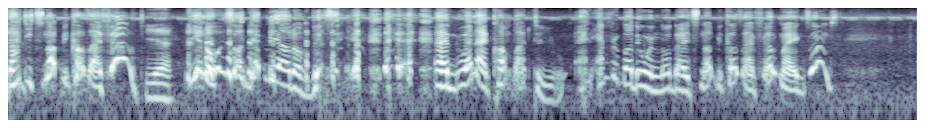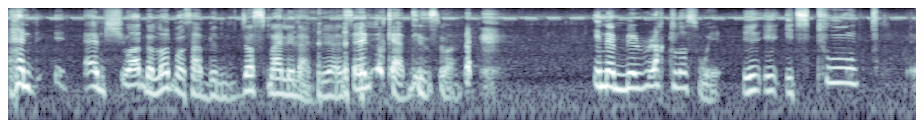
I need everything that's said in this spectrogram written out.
that it's not because I failed. Yeah. You know, so get me out of this. and when I come back to you, and everybody will know that it's not because I failed my exams. And I'm sure the Lord must have been just smiling at me and saying, Look at this one. In a miraculous way. It, it, it's too, eh,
